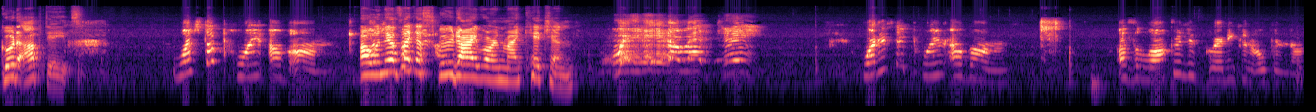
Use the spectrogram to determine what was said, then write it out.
good updates. What's the point of um? Oh, and there's like a screwdriver in my kitchen. We need a red key. What is the point of um of the lockers if Granny can open them?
